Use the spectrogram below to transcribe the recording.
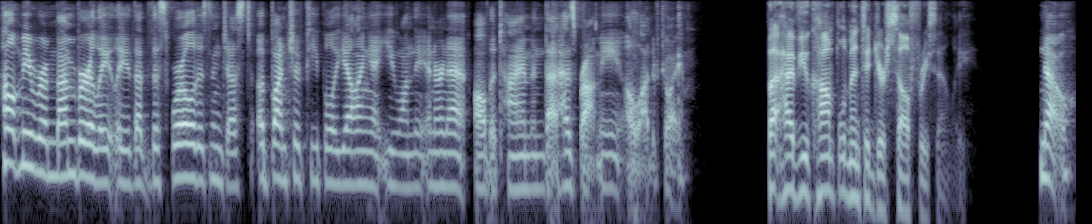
helped me remember lately that this world isn't just a bunch of people yelling at you on the internet all the time. And that has brought me a lot of joy. But have you complimented yourself recently? No,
